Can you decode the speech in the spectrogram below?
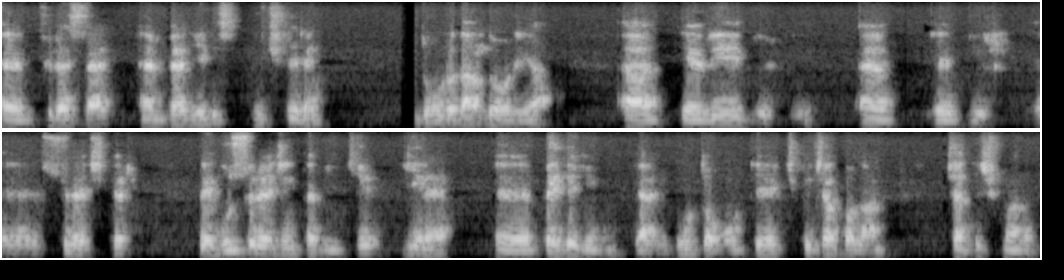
e, küresel emperyalist güçlerin doğrudan doğruya e, devreye girdiği e, e, bir e, süreçtir. Ve bu sürecin tabii ki yine e, bedelinin yani burada ortaya çıkacak olan çatışmanın,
